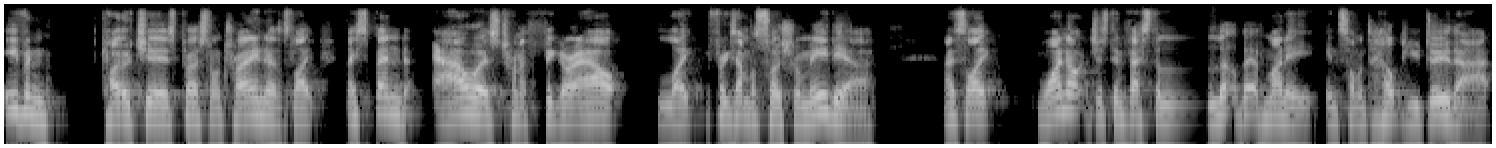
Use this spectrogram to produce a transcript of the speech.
even coaches, personal trainers, like they spend hours trying to figure out, like, for example, social media. And it's like, why not just invest a little bit of money in someone to help you do that?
